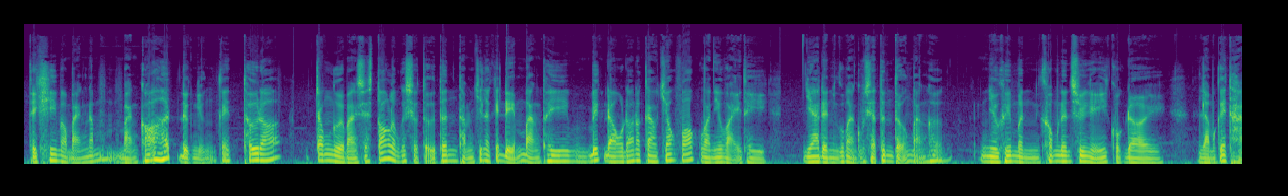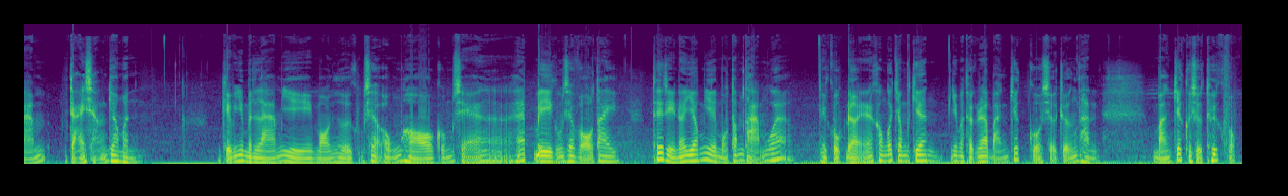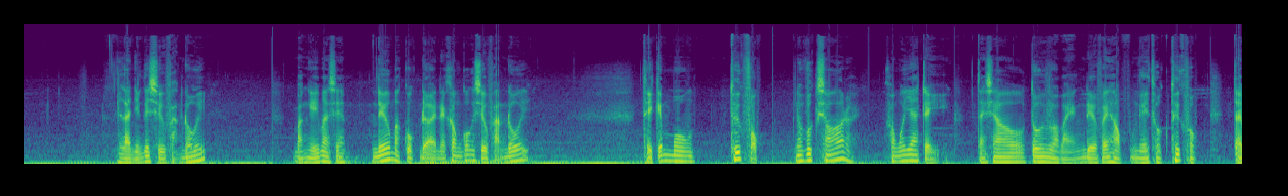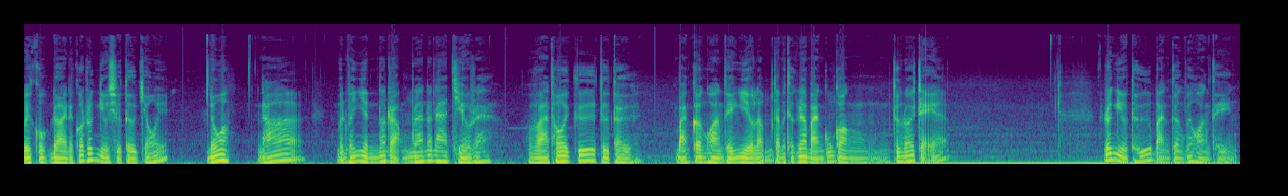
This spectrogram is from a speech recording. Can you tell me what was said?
Thì khi mà bạn nắm, bạn có hết được những cái thứ đó trong người bạn sẽ toát lên một cái sự tự tin, thậm chí là cái điểm bạn thi biết đâu đó nó cao chót vót. Và như vậy thì gia đình của bạn cũng sẽ tin tưởng bạn hơn. Nhiều khi mình không nên suy nghĩ cuộc đời là một cái thảm trải sẵn cho mình. Kiểu như mình làm gì, mọi người cũng sẽ ủng hộ, cũng sẽ happy, cũng sẽ vỗ tay. Thế thì nó giống như một tấm thảm quá. Thì cuộc đời nó không có trong trên. Nhưng mà thực ra bản chất của sự trưởng thành, bản chất của sự thuyết phục là những cái sự phản đối bạn nghĩ mà xem, nếu mà cuộc đời này không có cái sự phản đối, thì cái môn thuyết phục nó vứt xó rồi, không có giá trị. Tại sao tôi và bạn đều phải học nghệ thuật thuyết phục? Tại vì cuộc đời này có rất nhiều sự từ chối, đúng không? Đó, mình phải nhìn nó rộng ra, nó đa chiều ra. Và thôi cứ từ từ, bạn cần hoàn thiện nhiều lắm, tại vì thực ra bạn cũng còn tương đối trẻ. Rất nhiều thứ bạn cần phải hoàn thiện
